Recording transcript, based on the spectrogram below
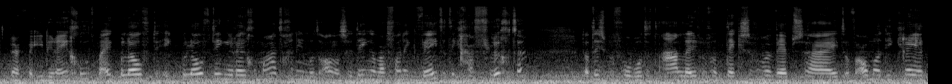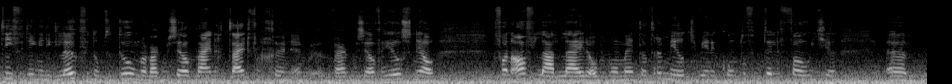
Dat werkt bij iedereen goed. Maar ik beloof, ik beloof dingen regelmatig aan iemand anders. Dingen waarvan ik weet dat ik ga vluchten. Dat is bijvoorbeeld het aanleveren van teksten van mijn website. Of allemaal die creatieve dingen die ik leuk vind om te doen. Maar waar ik mezelf weinig tijd voor gun. En waar ik mezelf heel snel van af laat leiden op het moment dat er een mailtje binnenkomt of een telefoontje. Um,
